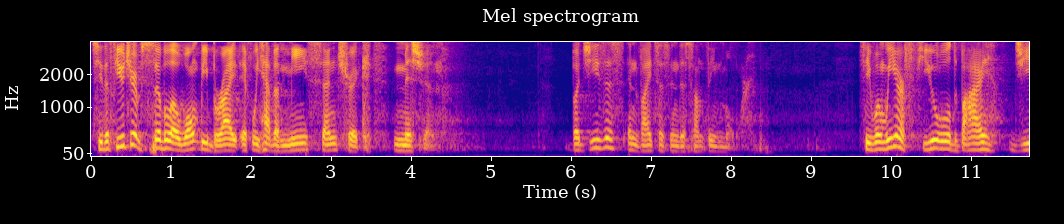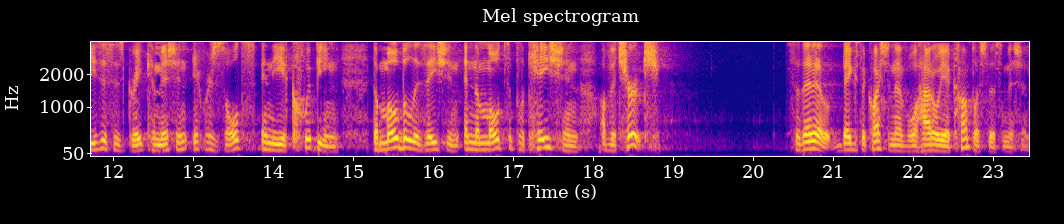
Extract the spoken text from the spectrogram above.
See, the future of Cibolo won't be bright if we have a me centric mission. But Jesus invites us into something more. See, when we are fueled by Jesus' great commission, it results in the equipping, the mobilization, and the multiplication of the church. So then it begs the question of well, how do we accomplish this mission?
